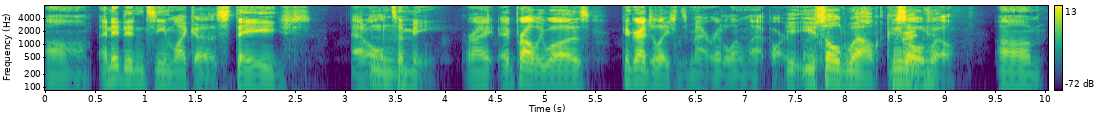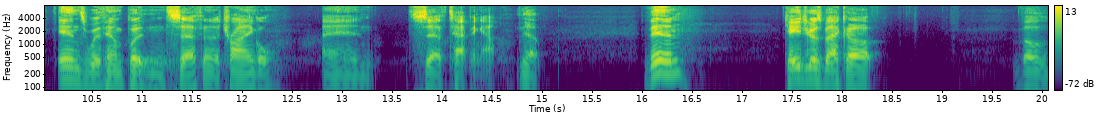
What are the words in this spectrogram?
Um, and it didn't seem like a staged at all Mm. to me, right? It probably was. Congratulations, Matt Riddle, on that part. You, you sold well. You sold well. Um, ends with him putting Seth in a triangle and Seth tapping out. Yep. Then Cage goes back up. The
